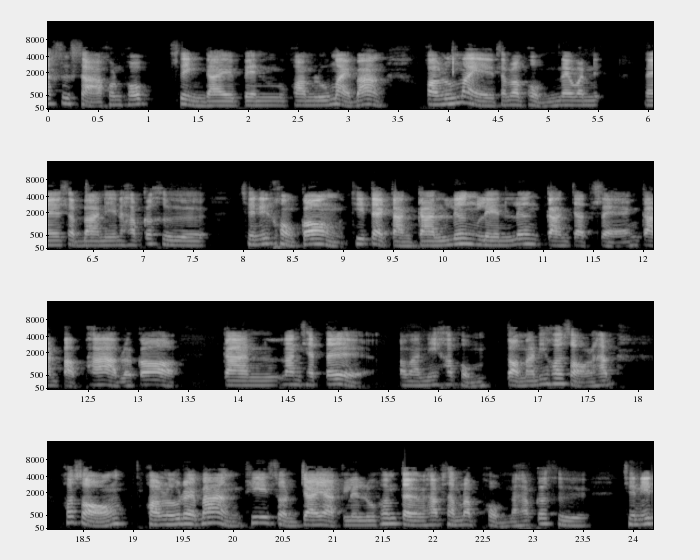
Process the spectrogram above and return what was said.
นักศึกษาค้นพบสิ่งใดเป็นความรู้ใหม่บ้าง ความรู้ใหม่สำหรับผมในวันในสัปดาห์นี้นะครับก็คือ ชนิดของกล้องที่แตกต่างกันเรื่องเลนส์เรื่องการจัดแสง การปรับภาพ แล้วก็การลั่นชัตเตอร์ ประมาณนี้ครับผมต่อมาที่ข้อ2นะครับข้อ 2 ความรู้ใดบ้างที่สนใจอยากเรียนรู้เพิ่มเติมครับสำหรับผมนะครับก็คือ ชนิด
